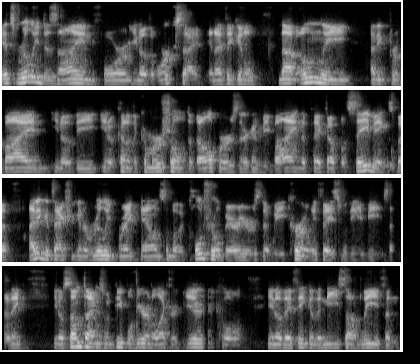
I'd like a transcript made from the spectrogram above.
it's really designed for you know the work site and i think it'll not only I think provide you know the you know kind of the commercial developers that are going to be buying the pickup with savings, but I think it's actually going to really break down some of the cultural barriers that we currently face with EVs. I think you know sometimes when people hear an electric vehicle, you know they think of the Nissan Leaf, and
